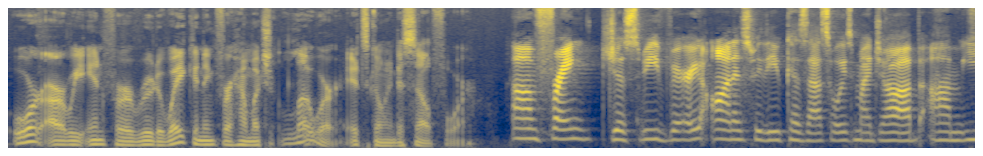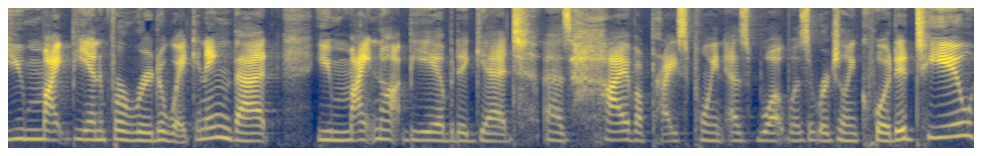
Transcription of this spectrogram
or are we in for a rude awakening for how much lower it's going to sell for? Um, Frank, just to be very honest with you, because that's always my job, um, you might be in for a rude awakening that you might not be able to get as high of a price point as what was originally quoted to you.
